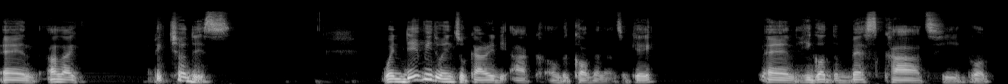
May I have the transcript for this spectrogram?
and I like, picture this. When David went to carry the Ark of the Covenant, okay, and he got the best carts, he got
